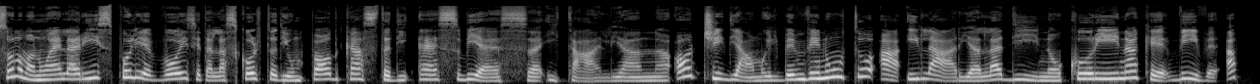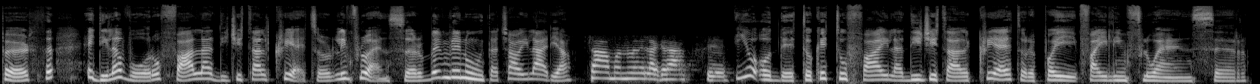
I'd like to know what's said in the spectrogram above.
Sono Manuela Rispoli e voi siete all'ascolto di un podcast di SBS Italian. Oggi diamo il benvenuto a Ilaria Ladino Corina che vive a Perth e di lavoro fa la digital creator, l'influencer. Benvenuta, ciao Ilaria. Ciao Manuela, grazie. Io ho detto che tu fai la digital creator e poi fai l'influencer.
